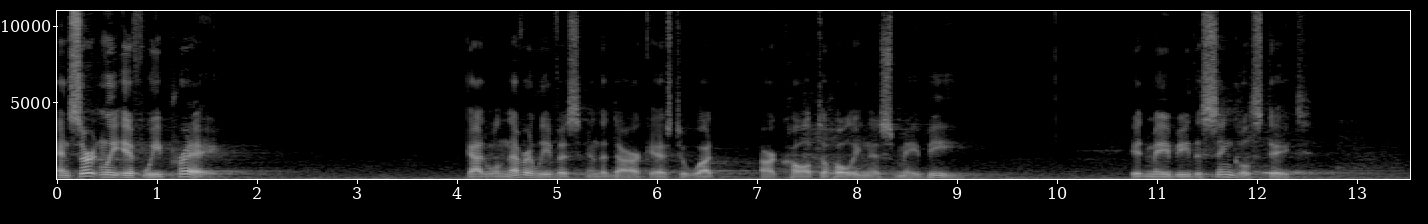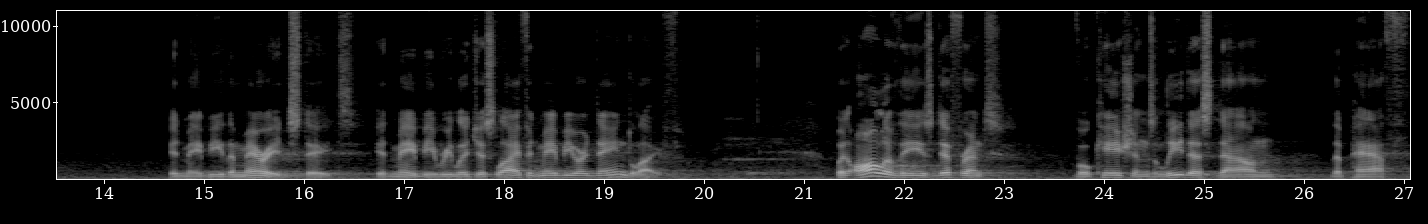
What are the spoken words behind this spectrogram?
And certainly, if we pray, God will never leave us in the dark as to what our call to holiness may be. It may be the single state. It may be the married state. It may be religious life. It may be ordained life. But all of these different vocations lead us down the path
